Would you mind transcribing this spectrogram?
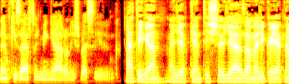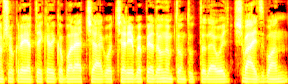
nem kizárt, hogy még nyáron is beszélünk. Hát igen, egyébként is ugye az amerikaiak nem sokra értékelik a barátságot, cserébe például nem tudom, tudtad de hogy Svájcban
